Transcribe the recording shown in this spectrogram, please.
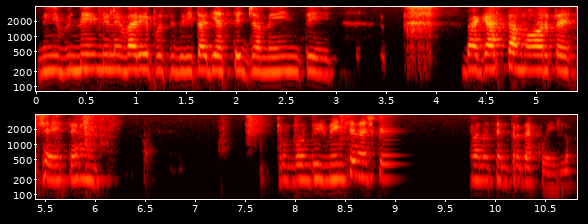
nei, nei, nelle varie possibilità di atteggiamenti da gatta morta, eccetera. Probabilmente nascevano sempre da quello.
